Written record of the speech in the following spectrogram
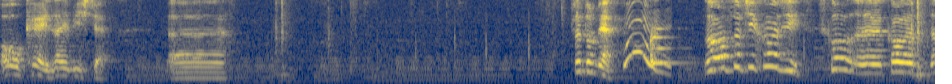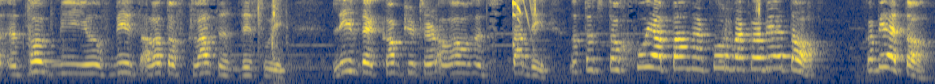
Okej, zajebiście. Eee... Przytul mnie. No o co ci chodzi? School uh, called and told me you've missed a lot of classes this week. Leave the computer alone and study. No to, to chuja pana kurwa kobieto! Kobieto!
